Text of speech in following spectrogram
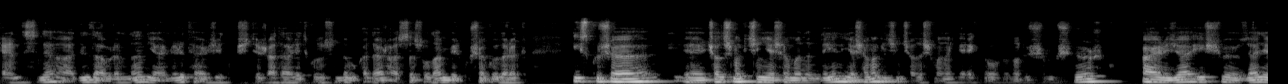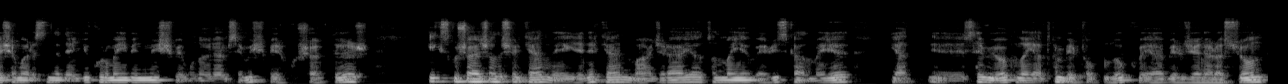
kendisine adil davranılan yerleri tercih etmiştir. Adalet konusunda bu kadar hassas olan bir kuşak olarak. X kuşağı e, çalışmak için yaşamanın değil, yaşamak için çalışmanın gerekli olduğunu düşünmüştür. Ayrıca iş ve özel yaşam arasında denge kurmayı bilmiş ve bunu önemsemiş bir kuşaktır. X kuşağı çalışırken ve eğlenirken maceraya atılmayı ve risk almayı yat, e, seviyor. Buna yatkın bir topluluk veya bir jenerasyon.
